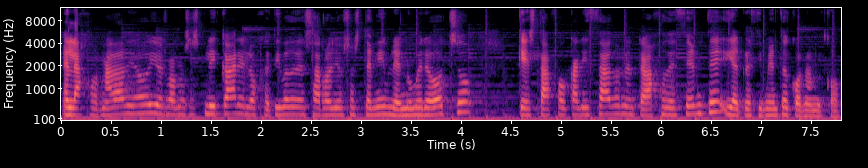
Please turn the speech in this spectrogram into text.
En la jornada de hoy os vamos a explicar el Objetivo de Desarrollo Sostenible número 8 que está focalizado en el trabajo decente y el crecimiento económico.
